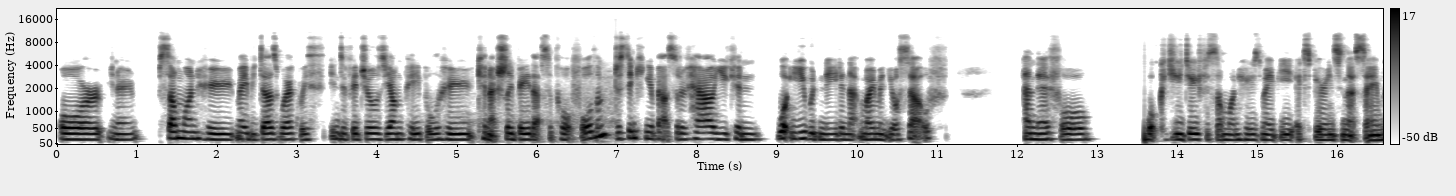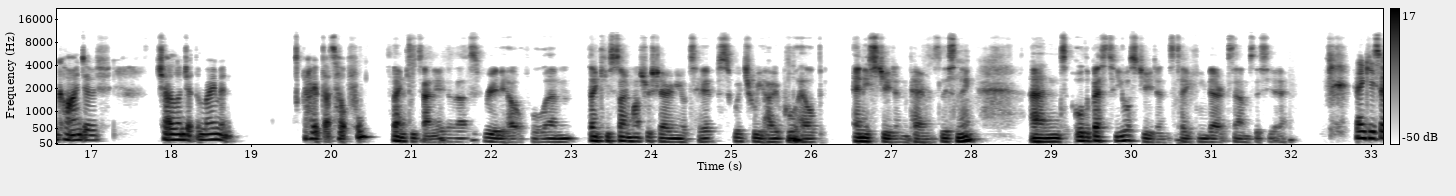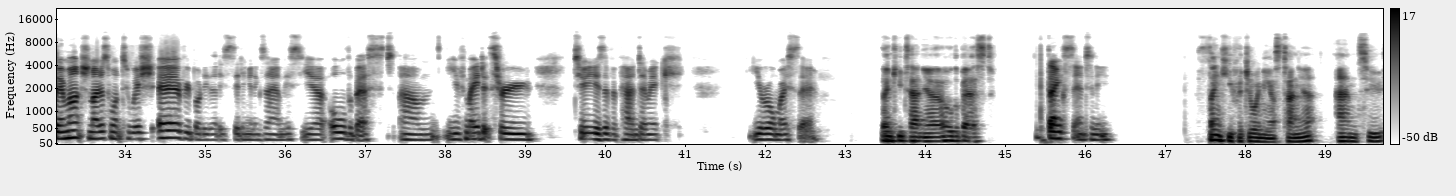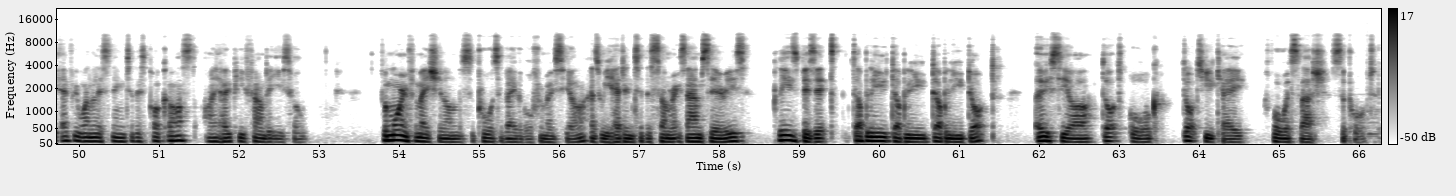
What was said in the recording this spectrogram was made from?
or, you know, someone who maybe does work with individuals, young people who can actually be that support for them. Just thinking about sort of how you can, what you would need in that moment yourself. And therefore, what could you do for someone who's maybe experiencing that same kind of challenge at the moment? I hope that's helpful. Thank you, Tanya. That's really helpful. Um, thank you so much for sharing your tips, which we hope will help any student and parents listening and all the best to your students taking their exams this year. Thank you so much. And I just want to wish everybody that is sitting an exam this year all the best. Um, you've made it through two years of a pandemic. You're almost there. Thank you, Tanya. All the best. Thanks, Anthony. Thank you for joining us, Tanya. And to everyone listening to this podcast, I hope you found it useful. For more information on the support available from OCR as we head into the summer exam series, please visit www.ocr.org.uk forward slash support.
